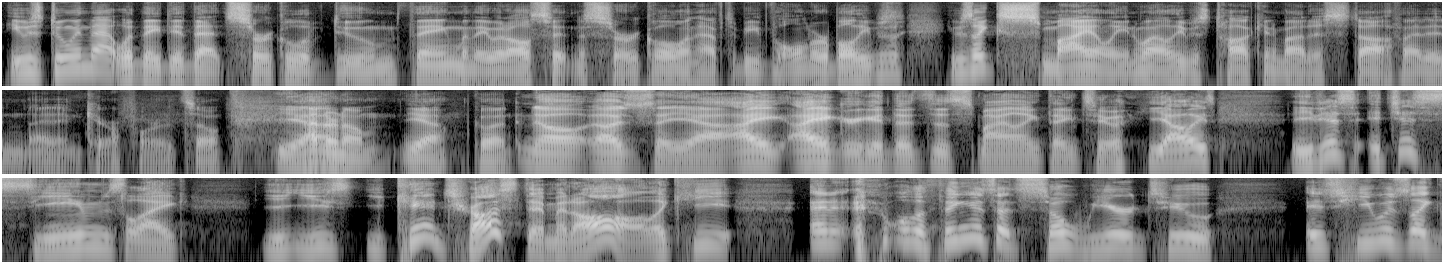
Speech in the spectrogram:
He was doing that when they did that circle of doom thing when they would all sit in a circle and have to be vulnerable. He was he was like smiling while he was talking about his stuff. I didn't I didn't care for it. So, Yeah. I don't know. Yeah, go ahead. No, I was just say yeah. I I agree with the, the smiling thing too. He always he just it just seems like you you, you can't trust him at all. Like he and well the thing is that's so weird too is he was like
